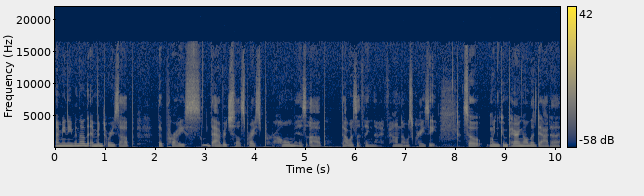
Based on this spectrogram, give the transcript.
I mean, even though the inventory's up, the price, the average sales price per home is up. That was a thing that I found that was crazy. So when comparing all the data,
